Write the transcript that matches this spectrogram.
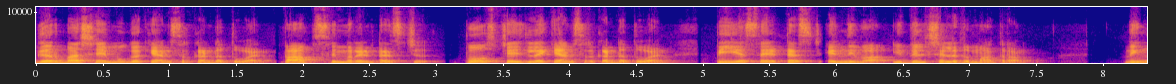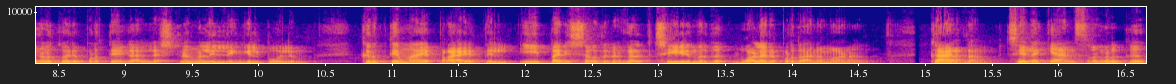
ഗർഭാശയ മുഖ ക്യാൻസർ കണ്ടെത്തുവാൻ പാപ് സിമറിൻ ടെസ്റ്റ് പോസ്റ്റേജിലെ സ്റ്റേജിലെ ക്യാൻസർ കണ്ടെത്തുവാൻ പി ടെസ്റ്റ് എന്നിവ ഇതിൽ ചിലത് മാത്രം. നിങ്ങൾക്കൊരു പ്രത്യേക ലക്ഷണങ്ങളില്ലെങ്കിൽ പോലും കൃത്യമായ പ്രായത്തിൽ ഈ പരിശോധനകൾ ചെയ്യുന്നത് വളരെ പ്രധാനമാണ്. കാരണം ചില ക്യാൻസറുകൾക്ക്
